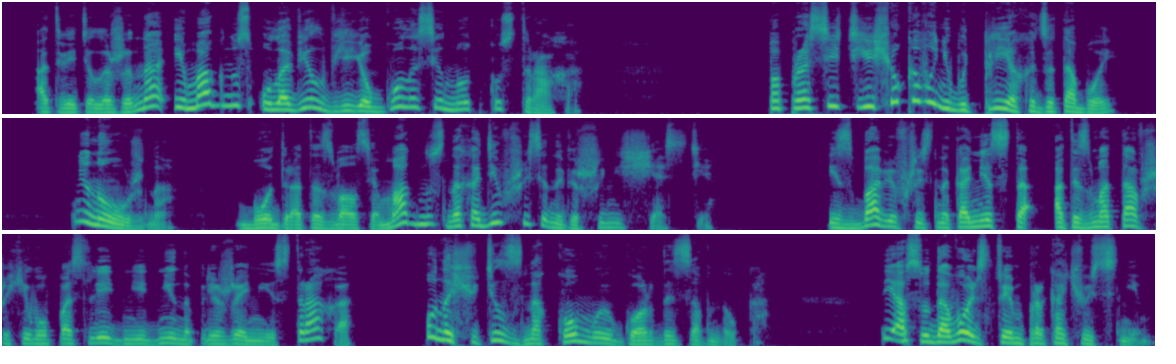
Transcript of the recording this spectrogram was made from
— ответила жена, и Магнус уловил в ее голосе нотку страха. «Попросить еще кого-нибудь приехать за тобой?» «Не нужно», — бодро отозвался Магнус, находившийся на вершине счастья. Избавившись, наконец-то, от измотавших его последние дни напряжения и страха, он ощутил знакомую гордость за внука. «Я с удовольствием прокачусь с ним.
